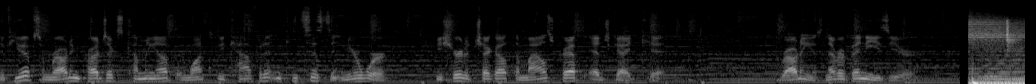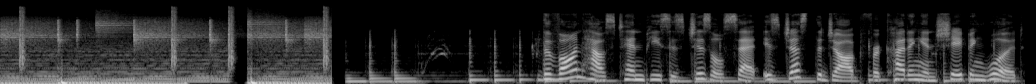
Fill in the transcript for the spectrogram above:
If you have some routing projects coming up and want to be confident and consistent in your work, be sure to check out the Milescraft Edge Guide Kit. Routing has never been easier. The VonHaus 10 pieces chisel set is just the job for cutting and shaping wood,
